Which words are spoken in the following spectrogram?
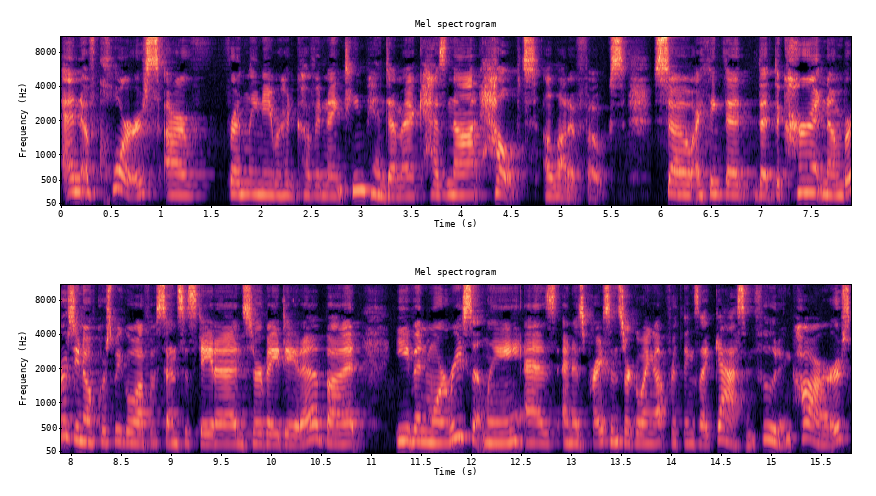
And of course, our friendly neighborhood COVID-19 pandemic has not helped a lot of folks. So I think that that the current numbers, you know, of course we go off of census data and survey data, but even more recently as and as prices are going up for things like gas and food and cars,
